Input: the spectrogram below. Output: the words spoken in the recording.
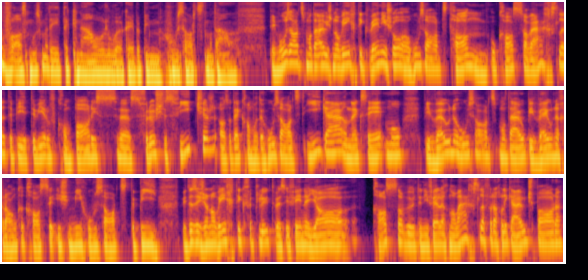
Auf was muss man dort genau schauen, eben beim Hausarztmodell? Beim Hausarztmodell ist noch wichtig, wenn ich schon einen Hausarzt habe und die Kasse wechsle, dann bieten wir auf Comparis ein frisches Feature. Also da kann man den Hausarzt eingeben und dann sieht man, bei welchem Hausarztmodell, bei welcher Krankenkasse ist mein Hausarzt dabei. Weil das ist ja noch wichtig für die Leute, wenn sie finden, ja, Kasse würde ich vielleicht noch wechseln, für ein bisschen Geld zu sparen.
